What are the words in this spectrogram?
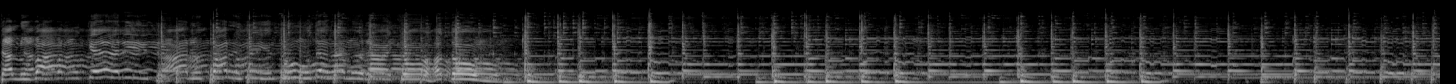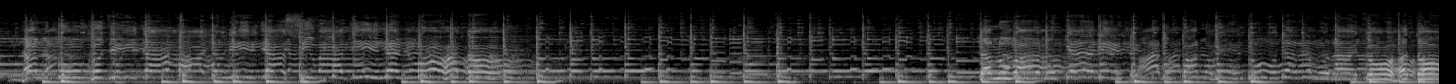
તલવાર કેરી ધાર પર દૂધ રમ રાખ્યો હતો તલવાર કેરી ધાર પર હિન્દુ ધર્મ રાખ્યો હતો.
